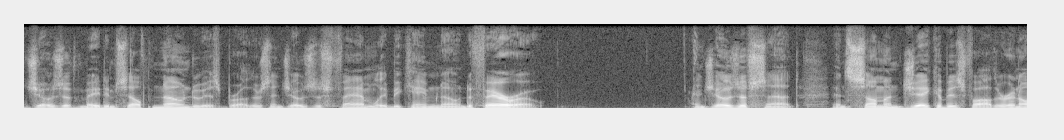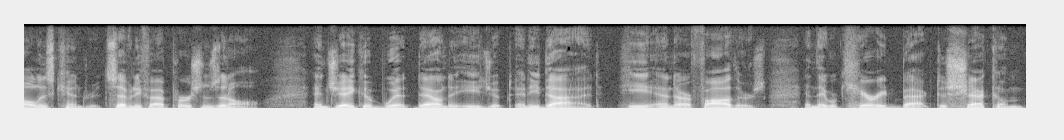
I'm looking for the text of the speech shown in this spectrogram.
Joseph made himself known to his brothers, and Joseph's family became known to Pharaoh. And Joseph sent and summoned Jacob his father and all his kindred, seventy five persons in all. And Jacob went down to Egypt, and he died, he and our fathers. And they were carried back to Shechem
